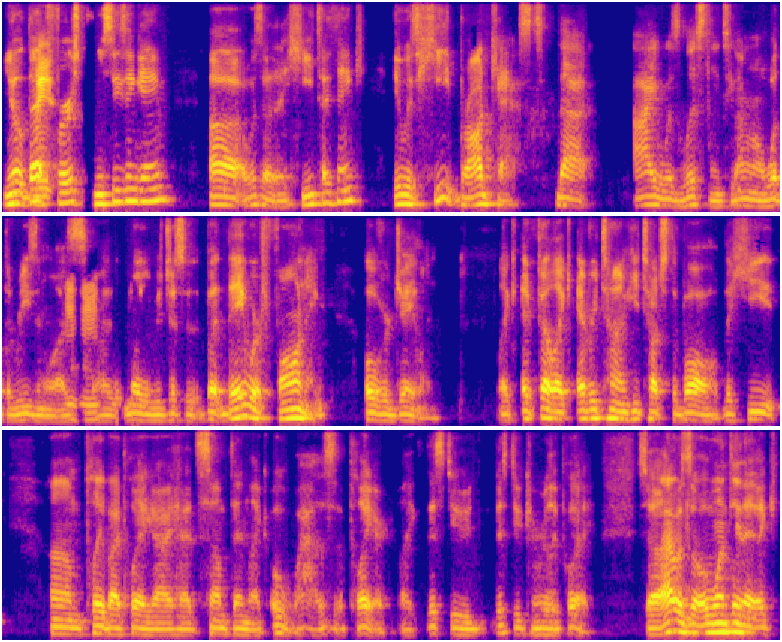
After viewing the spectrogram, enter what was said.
you know that may- first preseason game, uh was that a Heat, I think? It was Heat broadcast that I was listening to. I don't know what the reason was. Mm-hmm. Uh, it was just, but they were fawning over Jaylen. Like it felt like every time he touched the ball, the Heat um, play-by-play guy had something like, "Oh wow, this is a player. Like this dude, this dude can really play." So that was the one thing that like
